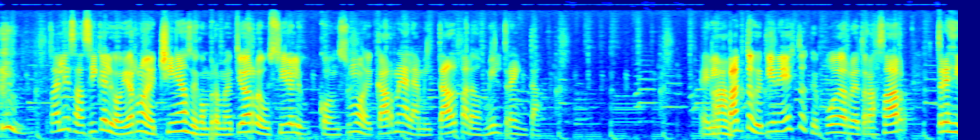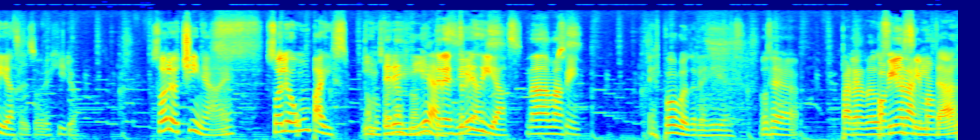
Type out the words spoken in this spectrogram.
Tal es así que el gobierno de China se comprometió a reducir el consumo de carne a la mitad para 2030. El Ah. impacto que tiene esto es que puede retrasar tres días el sobregiro. Solo China, ¿eh? Solo un país. ¿Y tres días? Tres, Tres días. días. Nada más. Sí. Es poco tres días. O sea, para Eh, reducir a la mitad.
